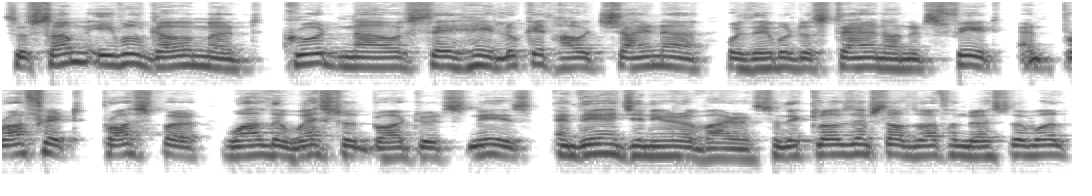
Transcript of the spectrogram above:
So some evil government could now say, hey, look at how China was able to stand on its feet and profit, prosper while the West was brought to its knees. And they engineer a virus. So they close themselves off from the rest of the world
